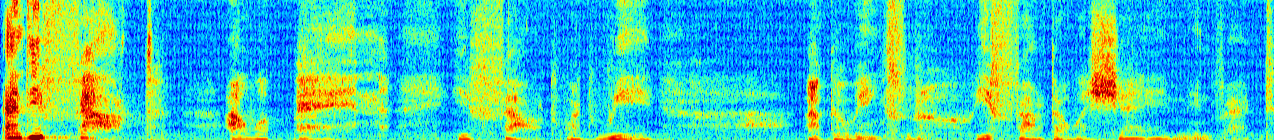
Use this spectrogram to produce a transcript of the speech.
and he felt our pain. He felt what we are going through. He felt our shame, in fact.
